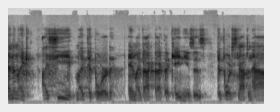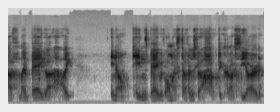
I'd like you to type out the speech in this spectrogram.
And then like I see my pit board and my backpack that Caden uses. Pit board snapped in half. My bag got like, you know, Caden's bag with all my stuff and just got hucked across the yard.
